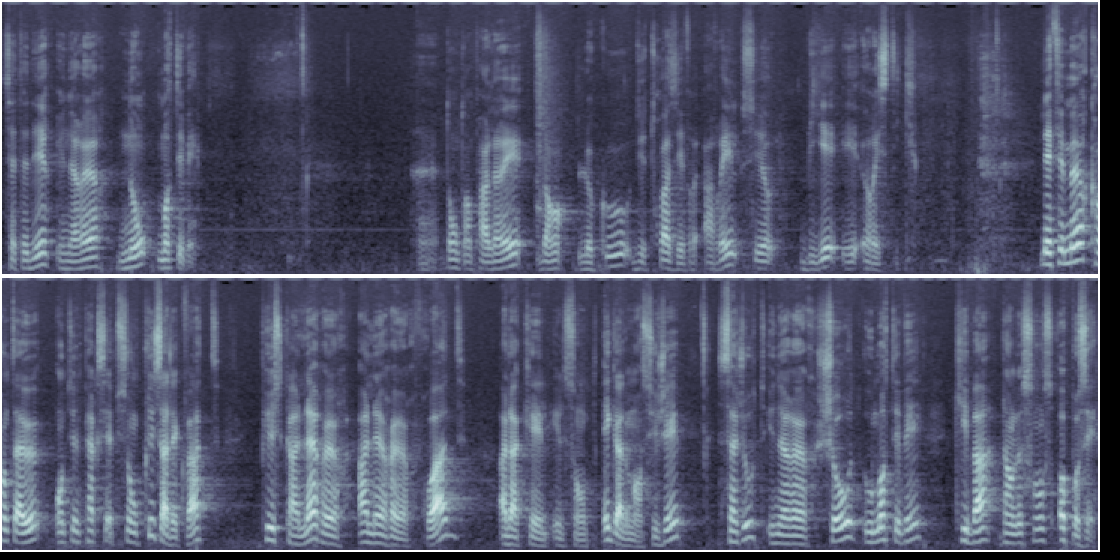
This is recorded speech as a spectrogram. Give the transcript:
c'est-à-dire une erreur non motivée, euh, dont on parlerait dans le cours du 3 avril sur billets et heuristiques. Les fumeurs, quant à eux, ont une perception plus adéquate, puisqu'à l'erreur à l'erreur froide, à laquelle ils sont également sujets, s'ajoute une erreur chaude ou motivée qui va dans le sens opposé.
